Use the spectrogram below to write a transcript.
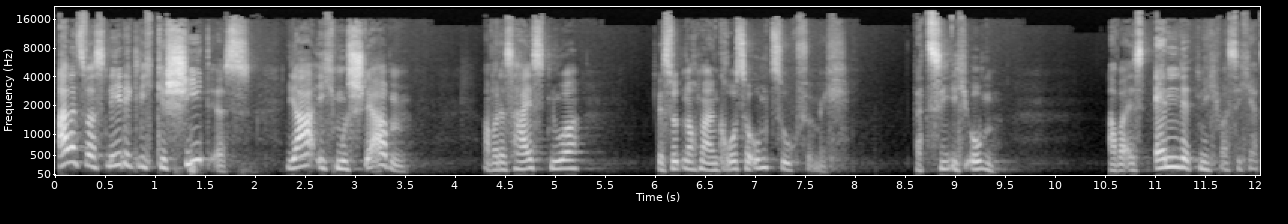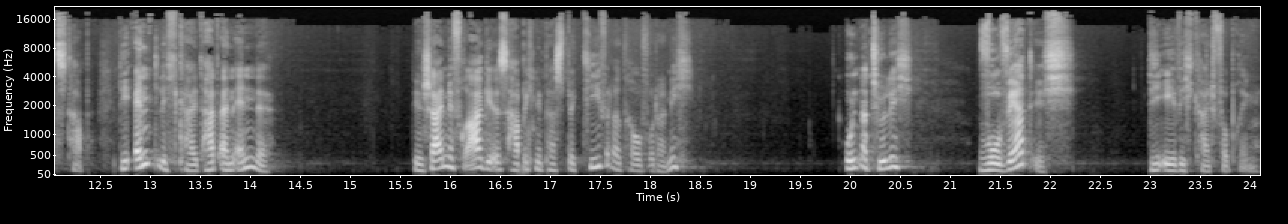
Alles, was lediglich geschieht, ist, ja, ich muss sterben. Aber das heißt nur, das wird nochmal ein großer Umzug für mich. Da ziehe ich um. Aber es endet nicht, was ich jetzt habe. Die Endlichkeit hat ein Ende. Die entscheidende Frage ist, habe ich eine Perspektive darauf oder nicht? Und natürlich, wo werde ich die Ewigkeit verbringen?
